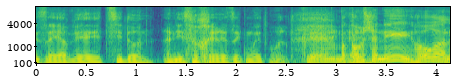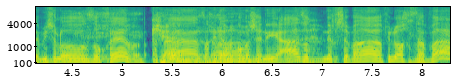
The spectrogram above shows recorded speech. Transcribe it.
זה היה בצידון, אני זוכר את זה כמו אתמול. כן, מקום אה, שני, הורה, למי שלא זוכר. כן, אתה זכית לא. במקום השני, אז עוד נחשבה אפילו אכזבה.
